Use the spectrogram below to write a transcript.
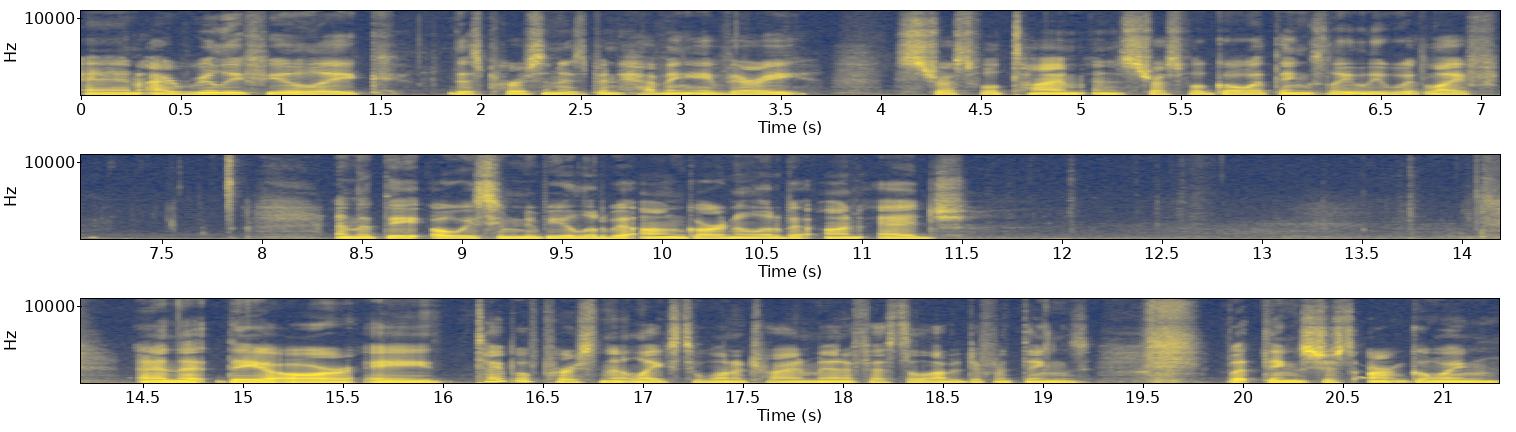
And I really feel like this person has been having a very stressful time and a stressful go at things lately with life. And that they always seem to be a little bit on guard and a little bit on edge and that they are a type of person that likes to want to try and manifest a lot of different things, but things just aren't going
